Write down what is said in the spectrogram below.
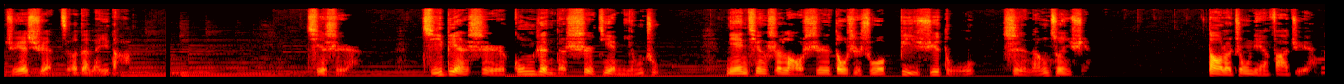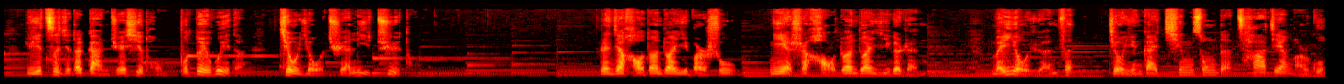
觉选择的雷达。其实。即便是公认的世界名著，年轻时老师都是说必须读，只能遵循。到了中年，发觉与自己的感觉系统不对位的，就有权利拒读。人家好端端一本书，你也是好端端一个人，没有缘分就应该轻松的擦肩而过。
